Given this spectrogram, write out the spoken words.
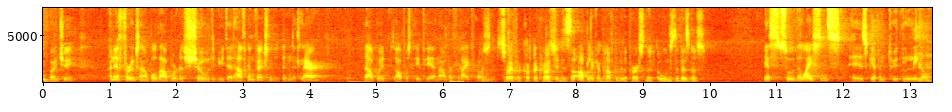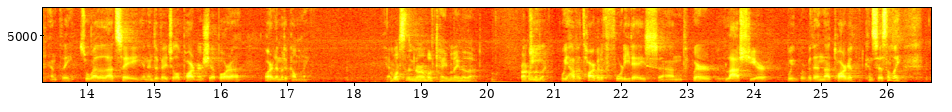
about you. And if, for example, that were to show that you did have convictions, you didn't declare, that would obviously be an amber flag for us. And sorry for cutting across you. Does the applicant have to be the person that owns the business? Yes, so the license is given to the legal entity, so whether that's a, an individual, partnership, or a, or a limited company. And what's the normal timeline of that, approximately? we have a target of 40 days, and where last year we were within that target consistently,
